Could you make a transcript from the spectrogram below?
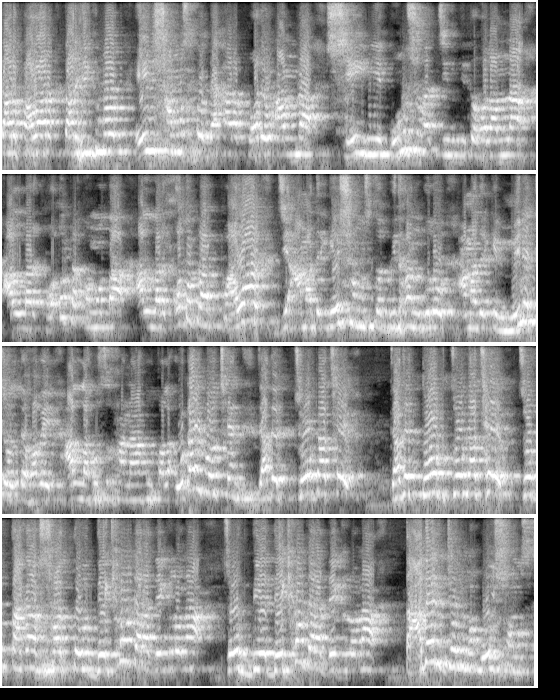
তার পাওয়ার তার হিকমত এই সমস্ত দেখার পরেও আমরা সেই নিয়ে কোন সময় চিন্তিত হলাম না। আল্লাহর কতটা ক্ষমতা, আল্লাহর কতটা পাওয়ার যে আমাদের এই সমস্ত বিধানগুলো আমাদেরকে মেনে চলতে হবে। আল্লাহ তাআলা ওটাই বলছেন, যাদের চোখ আছে যাদের চোখ চোখ আছে, চোখ তাকার সত্ত্বেও দেখেও যারা দেখল না, চোখ দিয়ে দেখেও যারা দেখল না, তাদের জন্য ওই সমস্ত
